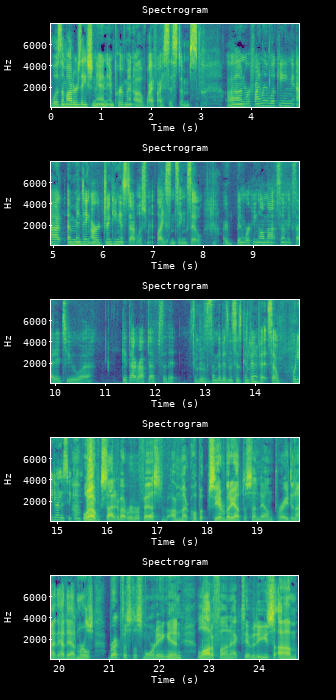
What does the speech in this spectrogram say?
was the modernization and improvement of Wi-Fi systems. Uh, and we're finally looking at amending our drinking establishment licensing. So I've been working on that, so I'm excited to uh, get that wrapped up so that some, bus- some of the businesses can benefit. So, what are you doing this weekend? Well, I'm excited about Riverfest. I'm I hope to see everybody out at the sundown parade tonight. They had the Admiral's breakfast this morning and a lot of fun activities. Um,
